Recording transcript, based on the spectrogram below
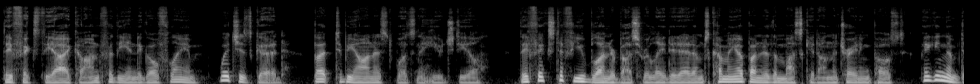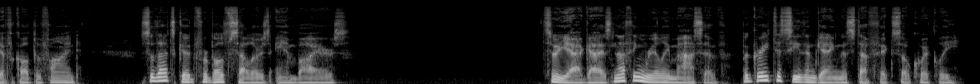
They fixed the icon for the Indigo Flame, which is good, but to be honest, wasn't a huge deal. They fixed a few blunderbuss related items coming up under the musket on the trading post, making them difficult to find. So that's good for both sellers and buyers. So yeah, guys, nothing really massive, but great to see them getting the stuff fixed so quickly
